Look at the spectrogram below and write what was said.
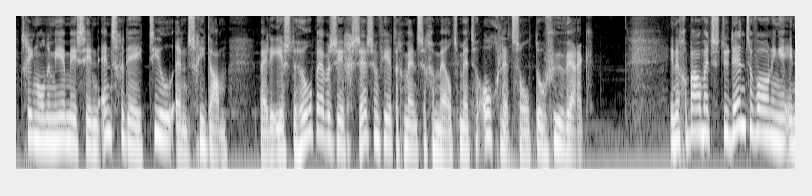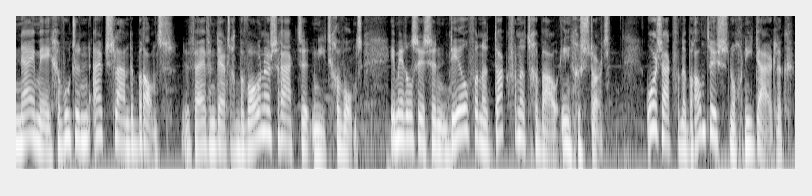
Het ging onder meer mis in Enschede, Tiel en Schiedam. Bij de eerste hulp hebben zich 46 mensen gemeld met oogletsel door vuurwerk. In een gebouw met studentenwoningen in Nijmegen woedt een uitslaande brand. De 35 bewoners raakten niet gewond. Inmiddels is een deel van het dak van het gebouw ingestort. Oorzaak van de brand is nog niet duidelijk.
